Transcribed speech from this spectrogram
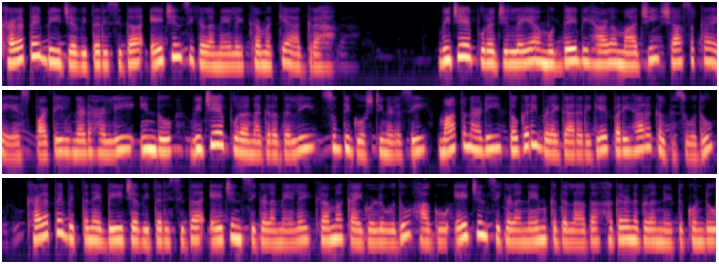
ಕಳಪೆ ಬೀಜ ವಿತರಿಸಿದ ಏಜೆನ್ಸಿಗಳ ಮೇಲೆ ಕ್ರಮಕ್ಕೆ ಆಗ್ರಹ. ವಿಜಯಪುರ ಜಿಲ್ಲೆಯ ಮುದ್ದೇಬಿಹಾಳ ಮಾಜಿ ಶಾಸಕ ಎಎಸ್ ಪಾಟೀಲ್ ನಡಹಳ್ಳಿ ಇಂದು ವಿಜಯಪುರ ನಗರದಲ್ಲಿ ಸುದ್ದಿಗೋಷ್ಠಿ ನಡೆಸಿ ಮಾತನಾಡಿ ತೊಗರಿ ಬೆಳೆಗಾರರಿಗೆ ಪರಿಹಾರ ಕಲ್ಪಿಸುವುದು, ಕಳಪೆ ಬಿತ್ತನೆ ಬೀಜ ವಿತರಿಸಿದ ಏಜೆನ್ಸಿಗಳ ಮೇಲೆ ಕ್ರಮ ಕೈಗೊಳ್ಳುವುದು ಹಾಗೂ ಏಜೆನ್ಸಿಗಳ ನೇಮಕದಲ್ಲಾದ ಹಗರಣಗಳನ್ನಿಟ್ಟುಕೊಂಡು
